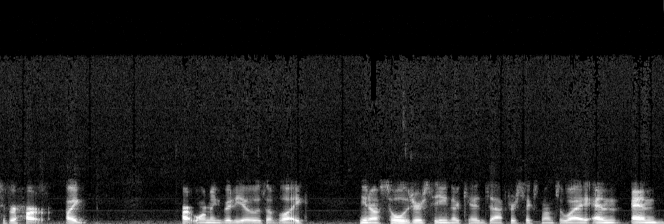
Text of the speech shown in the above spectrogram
super heart like heartwarming videos of like, you know, soldiers seeing their kids after six months away, and and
